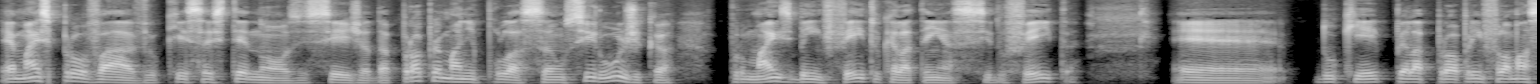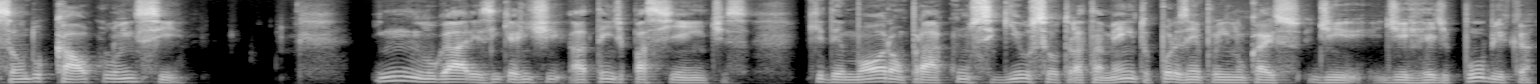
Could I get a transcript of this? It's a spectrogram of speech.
é mais provável que essa estenose seja da própria manipulação cirúrgica, por mais bem feito que ela tenha sido feita, é, do que pela própria inflamação do cálculo em si. Em lugares em que a gente atende pacientes que demoram para conseguir o seu tratamento, por exemplo, em locais de, de rede pública,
